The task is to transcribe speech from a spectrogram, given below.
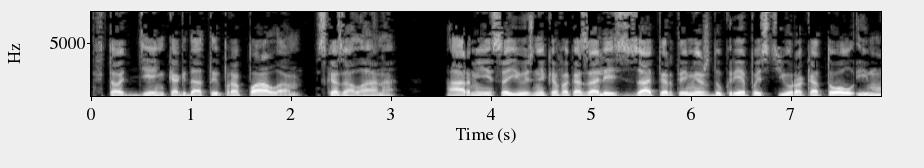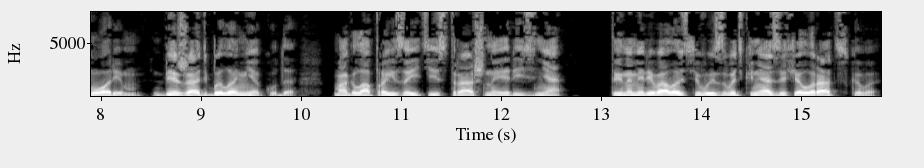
«В тот день, когда ты пропала», — сказала она, — «армии союзников оказались заперты между крепостью Рокотол и морем. Бежать было некуда. Могла произойти страшная резня. Ты намеревалась вызвать князя Хелрадского?»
